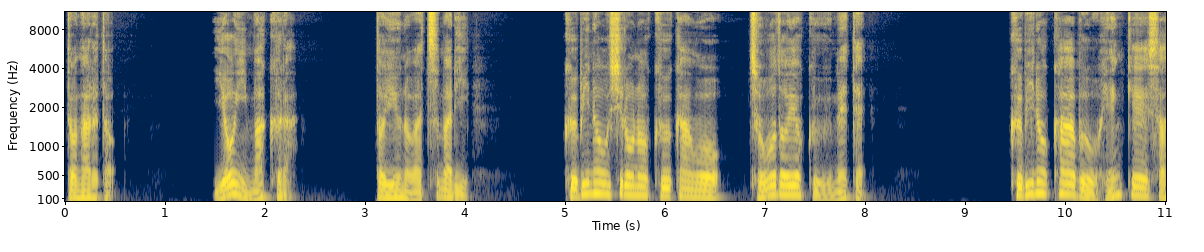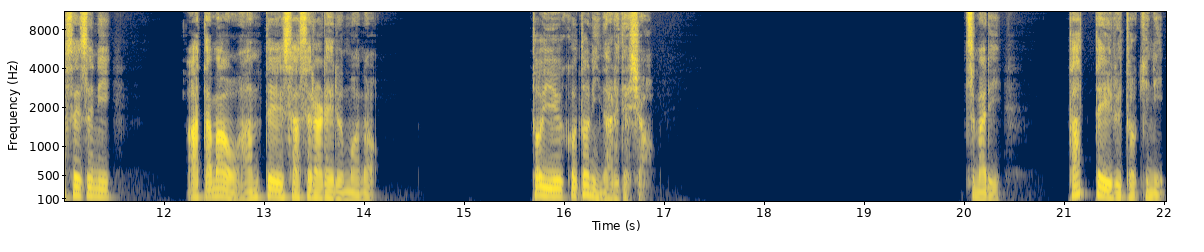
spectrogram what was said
となると良い枕というのはつまり首の後ろの空間をちょうどよく埋めて首のカーブを変形させずに頭を安定させられるもの。ということになるでしょう。つまり立っている時に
